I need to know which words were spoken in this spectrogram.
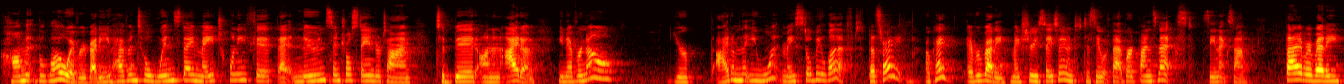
Comment below, everybody. You have until Wednesday, May 25th at noon Central Standard Time to bid on an item. You never know, your item that you want may still be left. That's right. Okay, everybody, make sure you stay tuned to see what Fatbird finds next. See you next time. Bye, everybody.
